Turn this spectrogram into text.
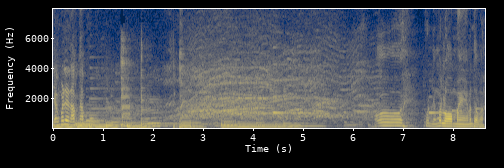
ยังไม่ได้รับครับ โอ้ย คนยังมารอแม่มันเถอะวะ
